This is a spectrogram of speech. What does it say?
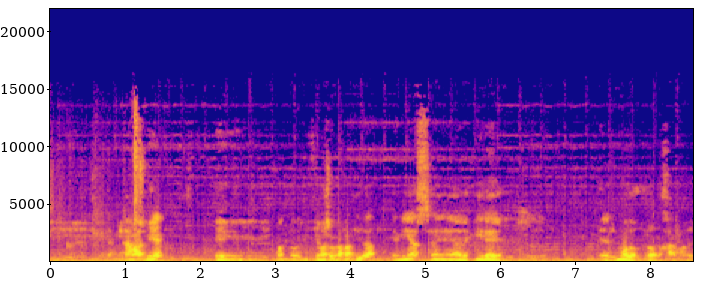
y terminabas bien, eh, cuando iniciabas otra partida tenías eh, a elegir el, el modo de hard mode,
